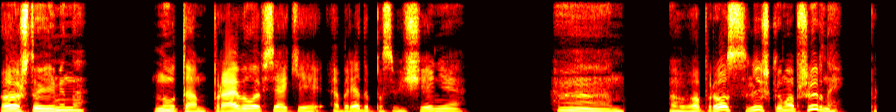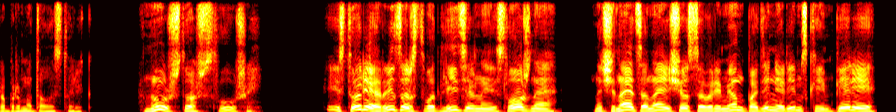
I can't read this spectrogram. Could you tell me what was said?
«А что именно?» «Ну, там правила всякие, обряды посвящения». «Хм, вопрос слишком обширный», — пробормотал историк. «Ну что ж, слушай. История рыцарства длительная и сложная. Начинается она еще со времен падения Римской империи.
